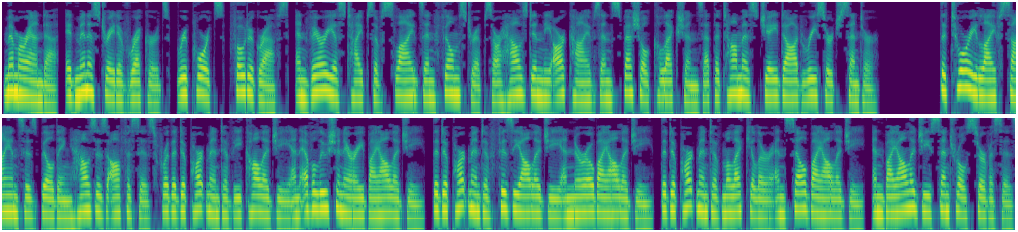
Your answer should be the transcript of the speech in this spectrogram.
memoranda, administrative records, reports, photographs, and various types of slides and film strips are housed in the archives and special collections at the Thomas J. Dodd Research Center. The Torrey Life Sciences Building houses offices for the Department of Ecology and Evolutionary Biology, the Department of Physiology and Neurobiology, the Department of Molecular and Cell Biology, and Biology Central Services.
